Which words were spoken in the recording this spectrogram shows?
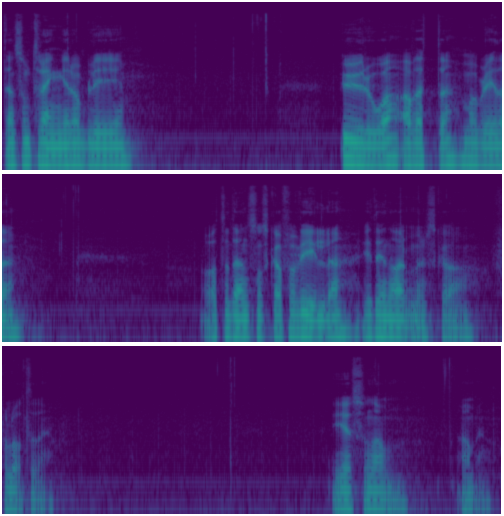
den som trenger å bli uroa av dette, må bli det. Og at den som skal få hvile i dine armer, skal få lov til det. I Jesu navn. Amen.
